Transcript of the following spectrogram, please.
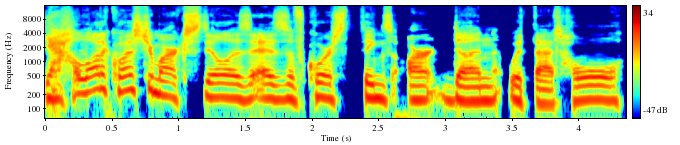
yeah, a lot of question marks still, as as of course things aren't done with that whole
